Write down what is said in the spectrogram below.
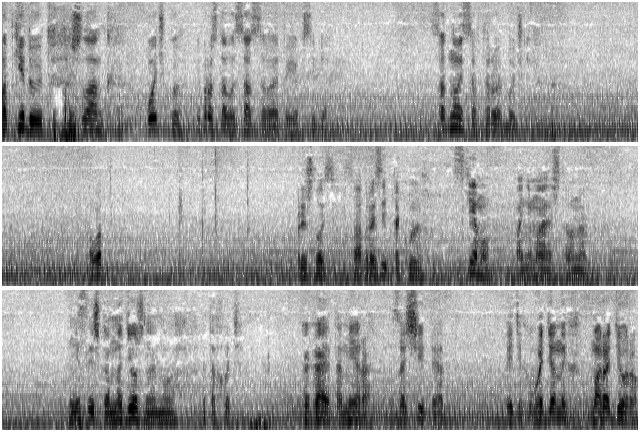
подкидывают шланг в бочку и просто высасывают ее к себе. С одной, со второй бочки. Вот пришлось сообразить такую схему, понимая, что она не слишком надежная, но это хоть какая-то мера защиты от этих водяных мародеров.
